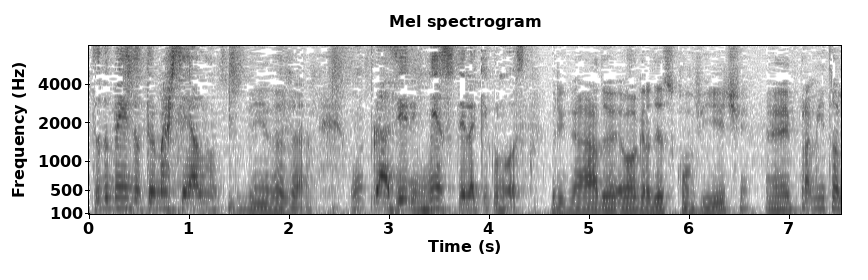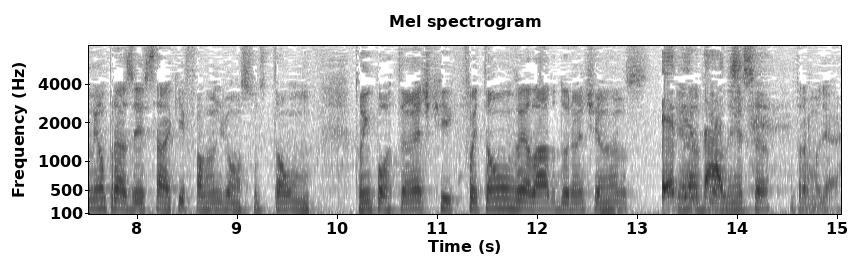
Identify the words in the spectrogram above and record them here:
Tudo bem, doutor Marcelo? Tudo bem, Zezé. Um prazer imenso tê-lo aqui conosco. Obrigado, eu agradeço o convite. É, Para mim também é um prazer estar aqui falando de um assunto tão, tão importante que foi tão velado durante anos. É verdade. a violência contra a mulher.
